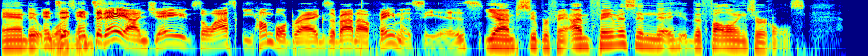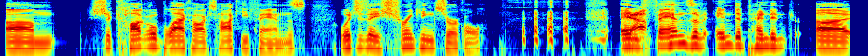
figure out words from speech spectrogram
and it and, wasn't. and today on Jay Zawaski humble brags about how famous he is. Yeah, I'm super famous. I'm famous in the, the following circles: um, Chicago Blackhawks hockey fans, which is a shrinking circle, and yeah. fans of independent uh,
